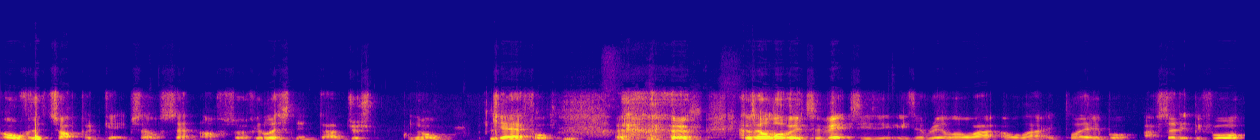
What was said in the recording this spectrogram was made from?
over the top and get himself sent off. So if you're listening, Dan, just you know careful because I love him to bits. He's, he's a real all-hearted player, but I've said it before.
